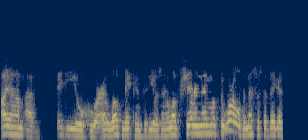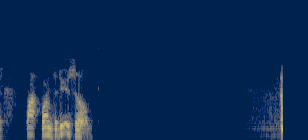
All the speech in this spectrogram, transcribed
I am a video whore. I love making videos and I love sharing them with the world, and this is the biggest platform to do so.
